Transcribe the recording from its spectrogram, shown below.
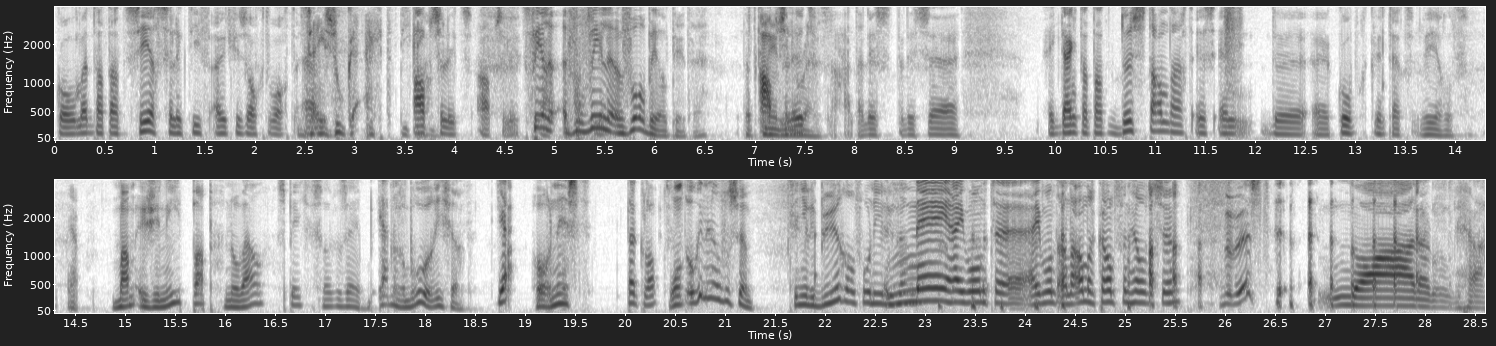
komen, dat dat zeer selectief uitgezocht wordt. En- Zij zoeken echt die klank. Absoluut, absoluut. Vele, Ja, voor velen een voorbeeld dit, hè? Dat absoluut. Nou, dat is, dat is, eh, ik denk dat dat de standaard is in de eh koperquintetwereld. Mam Eugenie, pap Noël, speetjes, zal ik zeggen. Je hebt nog een broer, Richard. ja, Hornist. dat klopt. Woont ook in Hilversum. Zijn jullie buren of wonen jullie verder? Nee, hij woont, eh, hij woont aan de andere kant van Hilversum. Bewust? nou, dan, ja,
